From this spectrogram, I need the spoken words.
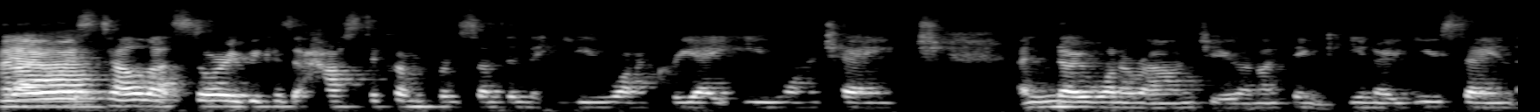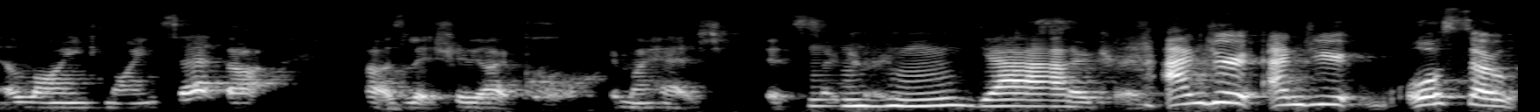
and yeah. I always tell that story because it has to come from something that you want to create, you want to change, and no one around you. And I think, you know, you saying aligned mindset, that that was literally like in my head. It's so true. Mm-hmm. Yeah. so true. And you and you also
